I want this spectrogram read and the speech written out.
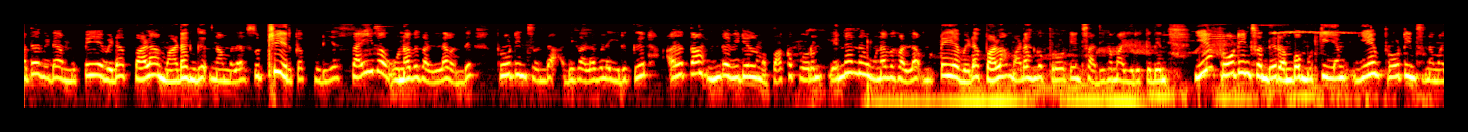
அதை விட முட்டையை விட பல மடங்கு நம்மளை சுற்றி இருக்கக்கூடிய சைவ உணவுகளில் வந்து ப்ரோட்டீன்ஸ் வந்து அதிக அளவில் இருக்குது அதைத்தான் இந்த வீடியோவில் நம்ம பார்க்க போகிறோம் என்னென்ன உணவுகளில் முட்டையை விட பல மடங்கு ப்ரோட்டீன்ஸ் அதிகமாக இருக்குது இருக்குது. ஏன் ப்ரோட்டீன்ஸ் வந்து ரொம்ப முக்கியம்? ஏன் ப்ரோட்டீன்ஸ் நம்ம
